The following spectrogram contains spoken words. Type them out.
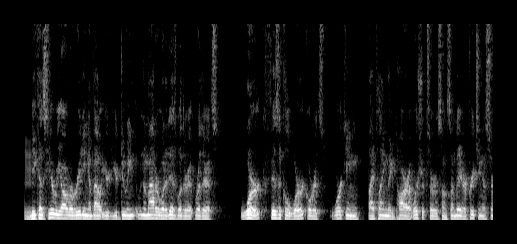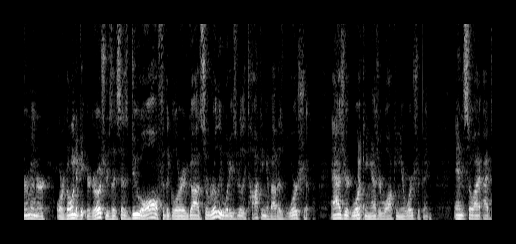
Mm. Because here we are we're reading about you're, you're doing no matter what it is whether it whether it's work physical work or it's working by playing the guitar at worship service on sunday or preaching a sermon or or going to get your groceries it says do all for the glory of god. So really what he's really talking about is worship. As you're working as you're walking you're worshiping. And so I, I've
